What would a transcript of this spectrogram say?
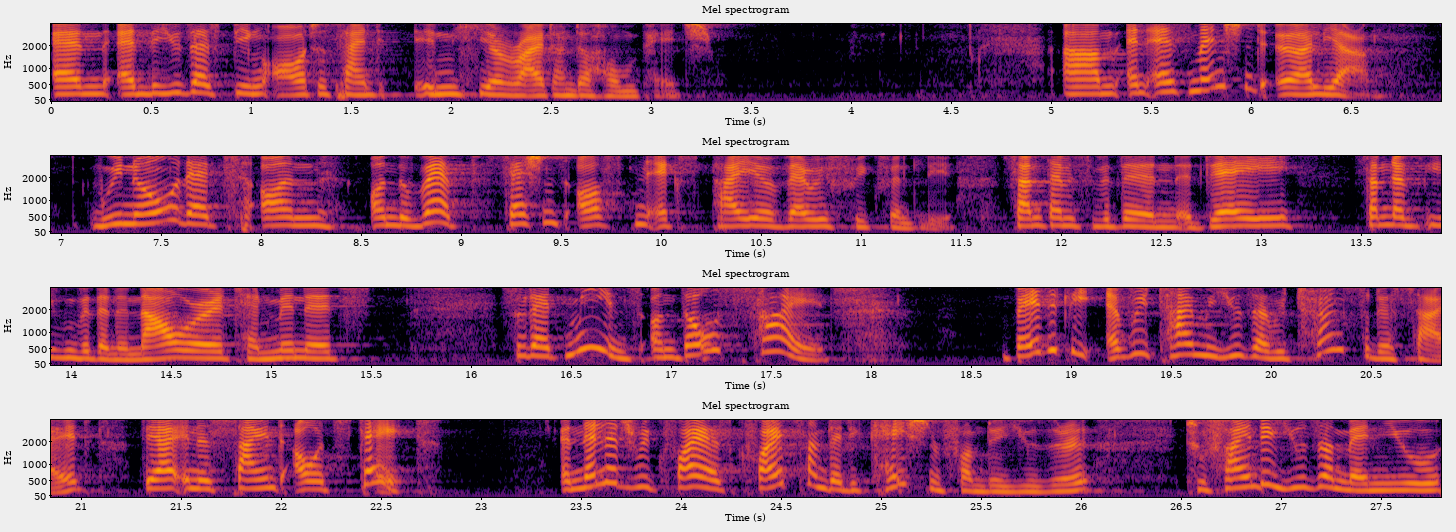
and, and the user is being auto-signed in here right on the homepage. Um, and as mentioned earlier, we know that on, on the web, sessions often expire very frequently, sometimes within a day, sometimes even within an hour, 10 minutes. So that means on those sites, basically every time a user returns to the site, they are in a signed out state. And then it requires quite some dedication from the user to find a user menu,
